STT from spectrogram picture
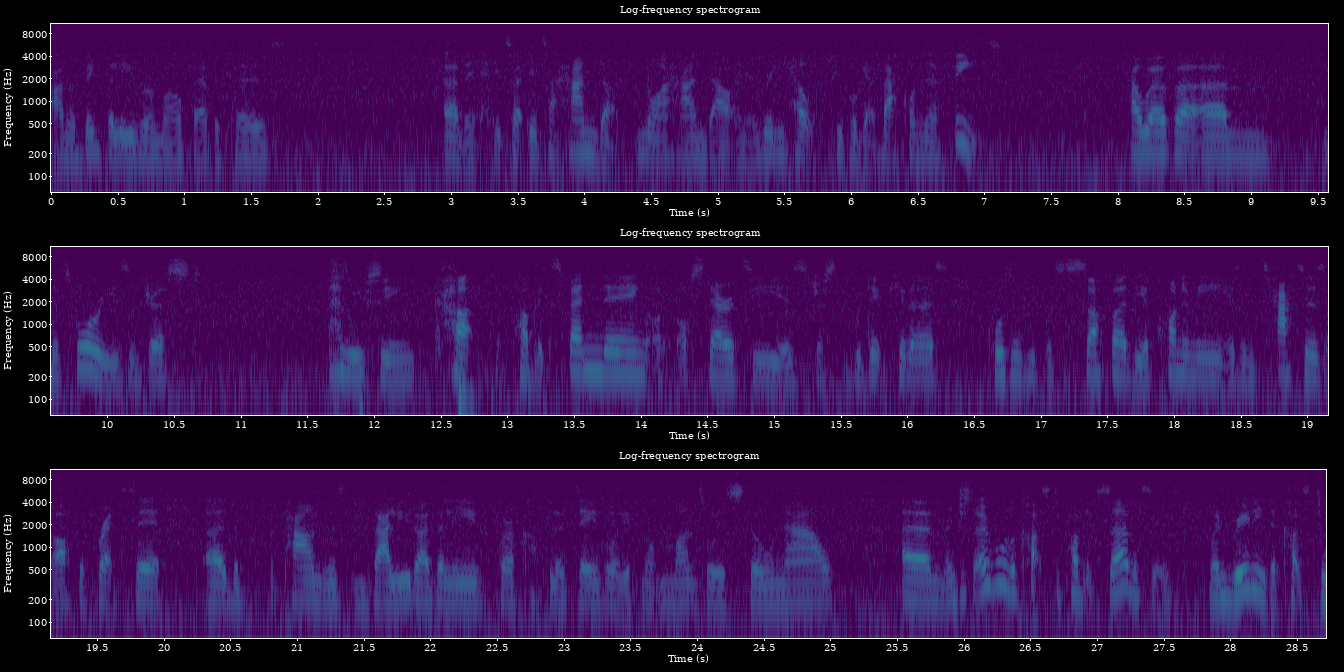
I'm a big believer in welfare because um, it, it's a it's a hand up, not a handout, and it really helps people get back on their feet. However, um, the Tories have just, as we've seen, cut public spending. Austerity is just ridiculous, causing people to suffer. The economy is in tatters after Brexit. Uh, the, the pound was devalued, I believe, for a couple of days, or if not months, or is still now um, and just overall the cuts to public services when really the cuts to,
